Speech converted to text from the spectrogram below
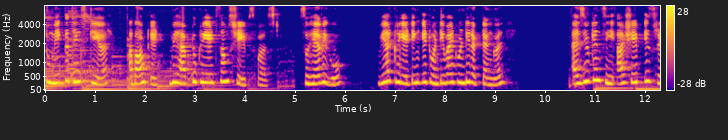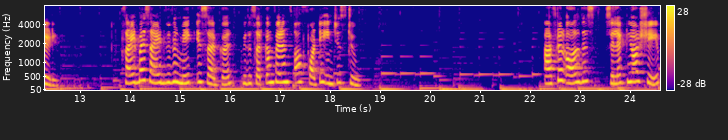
To make the things clear about it, we have to create some shapes first. So here we go. We are creating a 20 by 20 rectangle. As you can see, our shape is ready. Side by side, we will make a circle with a circumference of 40 inches too. After all this, select your shape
